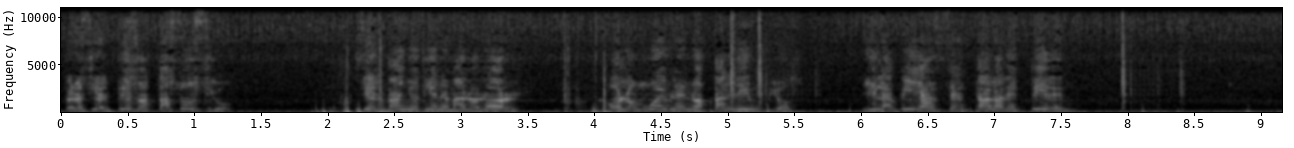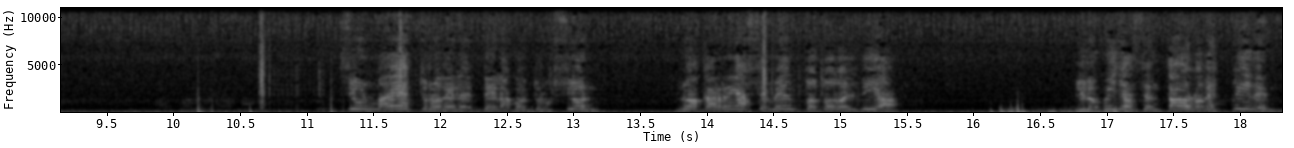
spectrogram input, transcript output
Pero si el piso está sucio, si el baño tiene mal olor, o los muebles no están limpios, y la pillan sentada, la despiden. Si un maestro de la, de la construcción no acarrea cemento todo el día y lo pillan sentado, lo despiden.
